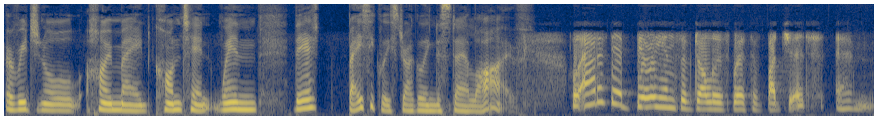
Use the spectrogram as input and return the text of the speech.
original homemade content when they're basically struggling to stay alive? Well, out of their billions of dollars worth of budget, um,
